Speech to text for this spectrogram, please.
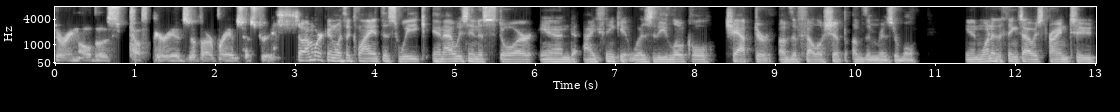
during all those tough periods of our brand's history. So I'm working with a client this week and I was in a store and I think it was the local chapter of the Fellowship of the Miserable. And one of the things I was trying to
